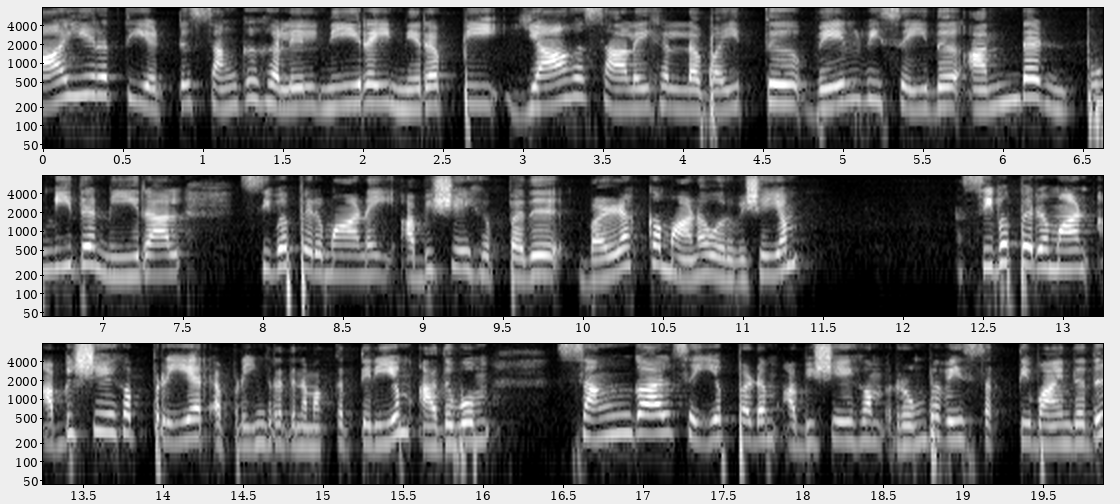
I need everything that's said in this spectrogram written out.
ஆயிரத்தி எட்டு சங்குகளில் நீரை நிரப்பி யாகசாலைகளில் வைத்து வேள்வி செய்து அந்த புனித நீரால் சிவபெருமானை அபிஷேகிப்பது வழக்கமான ஒரு விஷயம். சிவபெருமான் அபிஷேக பிரியர் அப்படிங்கிறது நமக்கு தெரியும். அதுவும் சங்கால் செய்யப்படும் அபிஷேகம் ரொம்பவே சக்தி வாய்ந்தது.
